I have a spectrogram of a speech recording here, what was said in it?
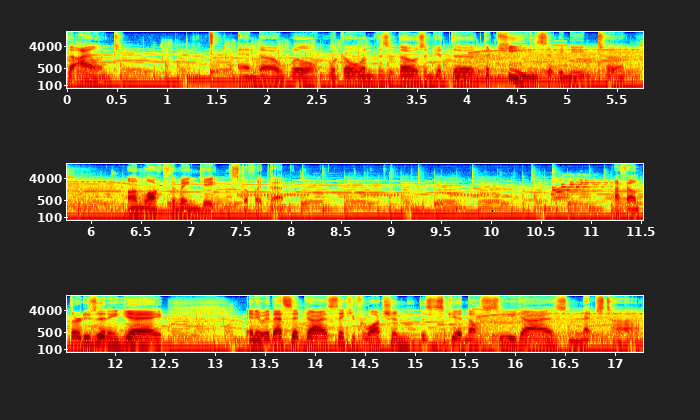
the island. And uh, we'll, we'll go and visit those and get the, the keys that we need to unlock the main gate and stuff like that. I found 30 zenny, yay! Anyway, that's it, guys. Thank you for watching. This is Skidd, and I'll see you guys next time.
